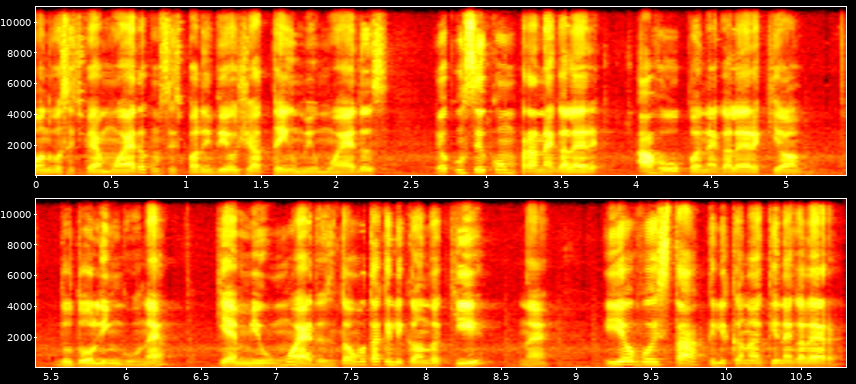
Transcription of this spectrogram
Quando você tiver moeda, como vocês podem ver, eu já tenho mil moedas. Eu consigo comprar, né, galera, a roupa, né, galera, aqui, ó, do Dolingo, né? Que é mil moedas. Então eu vou estar tá clicando aqui, né? E eu vou estar clicando aqui, né, galera,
